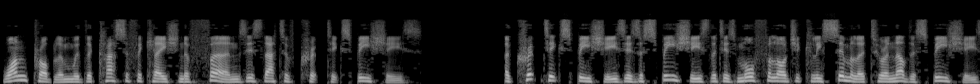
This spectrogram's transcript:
One problem with the classification of ferns is that of cryptic species. A cryptic species is a species that is morphologically similar to another species,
